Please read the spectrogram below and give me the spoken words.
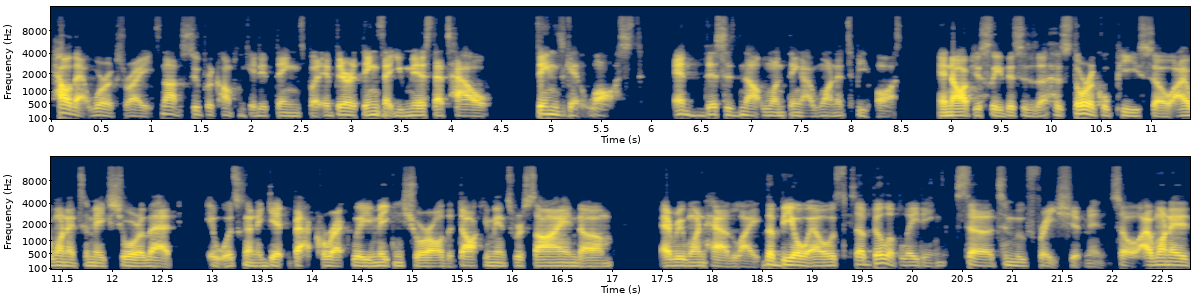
how that works, right? It's not super complicated things, but if there are things that you miss, that's how things get lost. And this is not one thing I wanted to be lost. And obviously, this is a historical piece, so I wanted to make sure that it was going to get back correctly, making sure all the documents were signed. Um, everyone had like the BOLs, a bill of lading to, to move freight shipment. So I wanted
